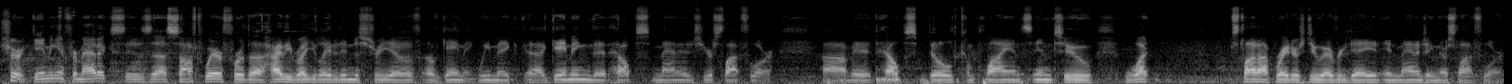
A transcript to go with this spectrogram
Sure. Gaming Informatics is uh, software for the highly regulated industry of, of gaming. We make uh, gaming that helps manage your slot floor. Um, it helps build compliance into what slot operators do every day in, in managing their slot floor.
